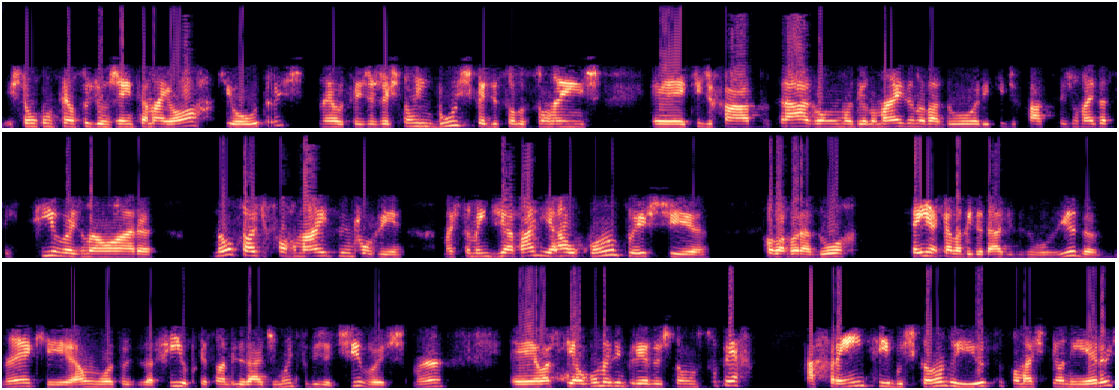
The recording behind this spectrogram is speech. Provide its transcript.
estão com um senso de urgência maior que outras, né? ou seja, já estão em busca de soluções é, que de fato tragam um modelo mais inovador e que de fato sejam mais assertivas na hora, não só de formar e desenvolver, mas também de avaliar o quanto este colaborador tem aquela habilidade desenvolvida, né, que é um outro desafio, porque são habilidades muito subjetivas, né, é, eu acho que algumas empresas estão super à frente e buscando isso, são mais pioneiras,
